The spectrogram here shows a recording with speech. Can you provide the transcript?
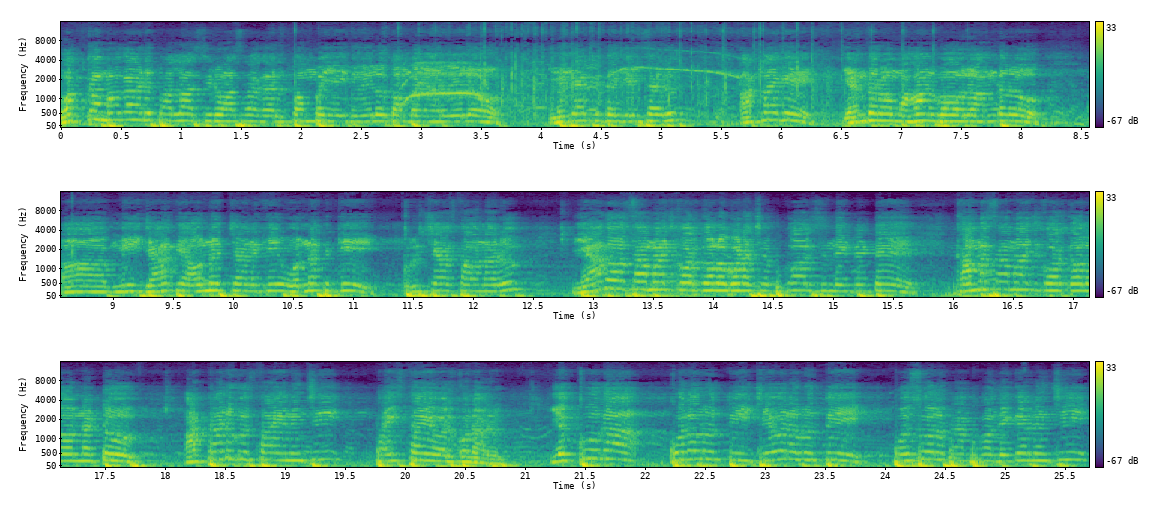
ఒక్క మగాడి పల్లా శ్రీనివాసరావు గారు తొంభై ఐదు వేలు తొంభై ఆరు వేలు మెజార్టీతో గెలిచారు. అట్లాగే ఎందరో మహానుభావులు అందరూ ఆ, మీ జాతి ఔన్నత్యానికి ఉన్నతికి కృషి చేస్తా ఉన్నారు. యాదవ సామాజిక వర్గంలో కూడా చెప్పుకోవాల్సింది ఏంటంటే కమ్మ సామాజిక వర్గంలో ఉన్నట్టు అట్టడుగు స్థాయి నుంచి పై స్థాయి వరకు ఉన్నారు. ఎక్కువగా కుల వృత్తి జీవన వృత్తి పశువుల పెంపకం దగ్గర నుంచి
